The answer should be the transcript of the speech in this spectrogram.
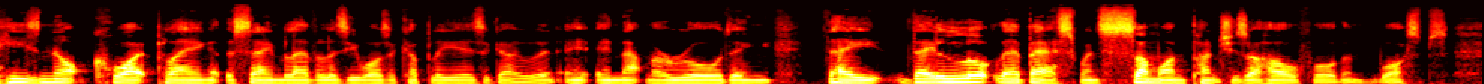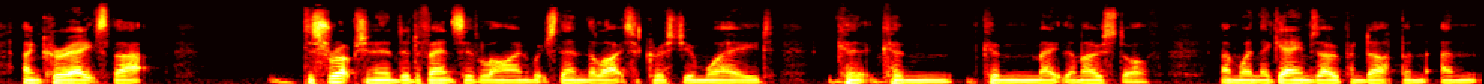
he's not quite playing at the same level as he was a couple of years ago in, in, that marauding. They they look their best when someone punches a hole for them, Wasps, and creates that disruption in the defensive line, which then the likes of Christian Wade can can, can make the most of. and when the games opened up, and, and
